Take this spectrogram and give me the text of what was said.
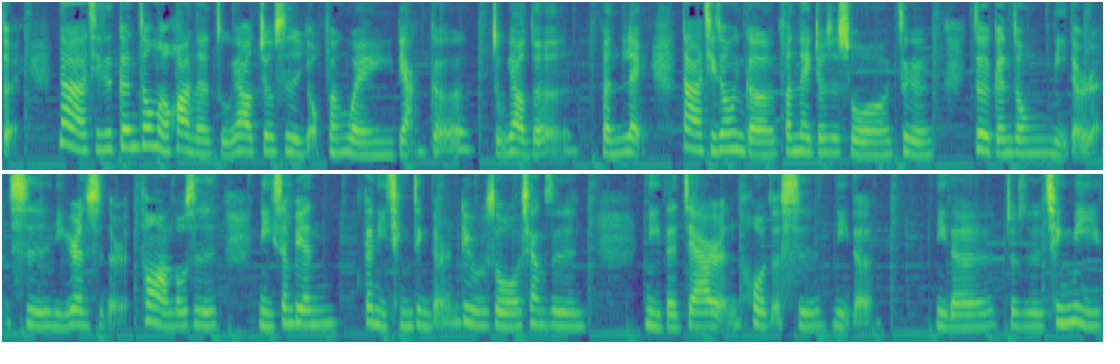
对，那其实跟踪的话呢，主要就是有分为两个主要的分类。那其中一个分类就是说，这个这个跟踪你的人是你认识的人，通常都是你身边跟你亲近的人，例如说像是。你的家人，或者是你的、你的就是亲密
